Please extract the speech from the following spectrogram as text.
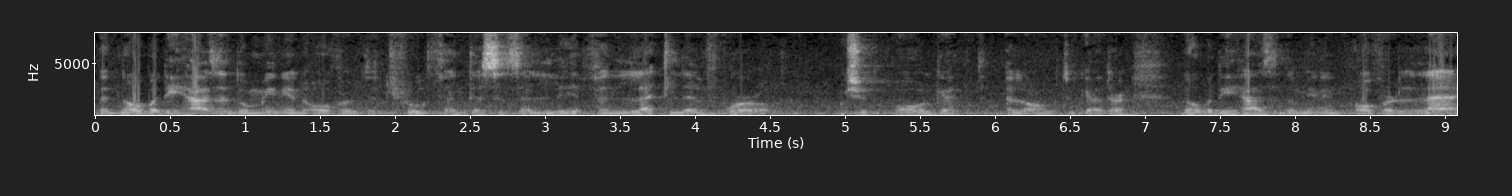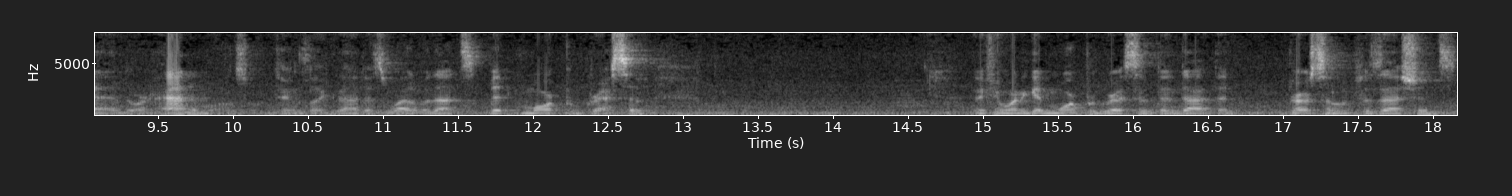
That nobody has a dominion over the truth, and this is a live and let live world. We should all get along together. Nobody has a dominion over land or animals or things like that as well, but that's a bit more progressive. And if you want to get more progressive than that, then personal possessions,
